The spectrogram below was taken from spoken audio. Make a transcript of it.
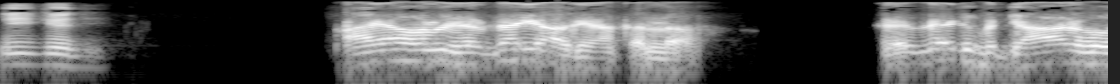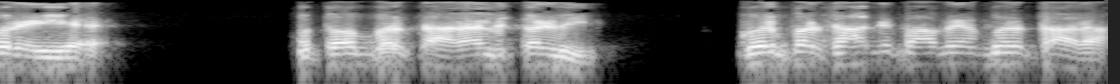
ਠੀਕ ਹੈ ਜੀ। ਆਇਆ ਹੁਣ ਹਿਰਦਾ ਹੀ ਆ ਗਿਆ ਕੱਲਾ ਹਿਰਦੇ 'ਚ ਵਿਚਾਰ ਹੋ ਰਹੀ ਹੈ। ਉਤੋਬਰ ਧਾਰਾ ਨਿਕਲਣੀ ਗੁਰ ਪ੍ਰਸਾਦ ਪਾਵੇ ਅੰਮ੍ਰਿਤ ਧਾਰਾ।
